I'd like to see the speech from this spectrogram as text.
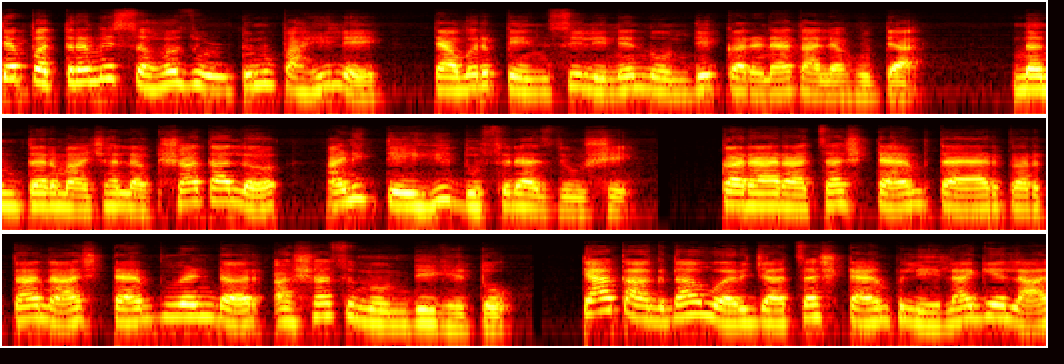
ते पत्र मी सहज उलटून पाहिले त्यावर पेन्सिलीने नोंदी करण्यात आल्या होत्या. नंतर माझ्या लक्षात आलं आणि तेही दुसऱ्याच दिवशी. कराराचा स्टॅम्प तयार करताना स्टॅम्प वेंडर अशाच नोंदी घेतो. त्या कागदावर ज्याचा स्टॅम्प लिहिला गेला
